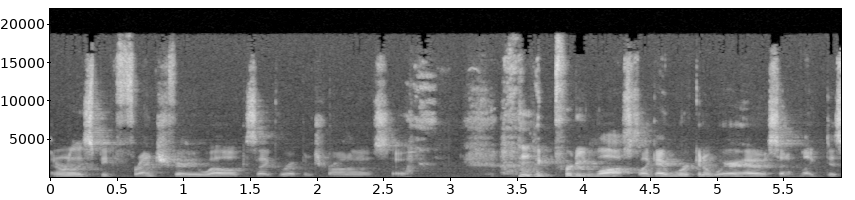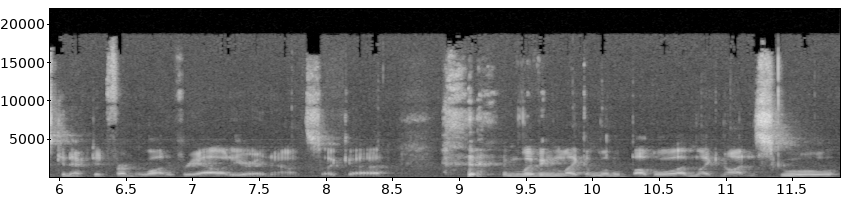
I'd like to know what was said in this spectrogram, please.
I don't really speak French very well because I grew up in Toronto, so I'm like pretty lost. Like I work in a warehouse, and I'm like disconnected from a lot of reality right now. It's like uh, I'm living in like a little bubble. I'm like not in school.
